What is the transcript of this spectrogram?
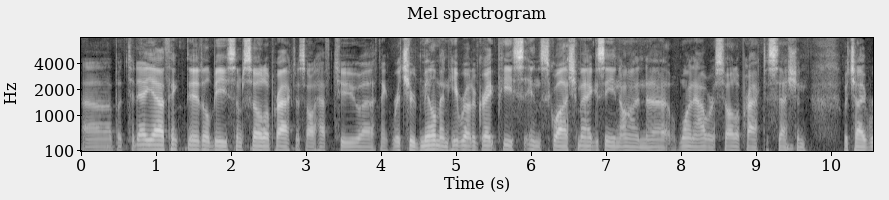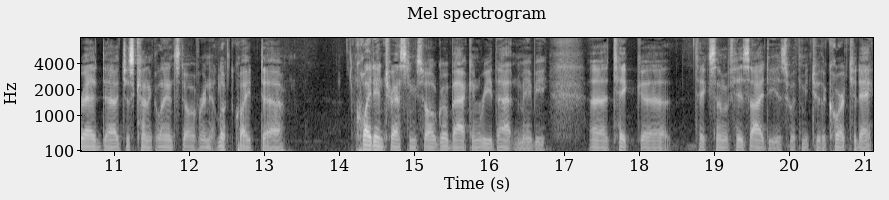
Uh, but today, yeah, I think it'll be some solo practice. I'll have to. Uh, I think Richard Millman he wrote a great piece in Squash Magazine on uh, one hour solo practice session which I read, uh, just kind of glanced over, and it looked quite uh, quite interesting. So I'll go back and read that and maybe uh, take uh, take some of his ideas with me to the court today.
